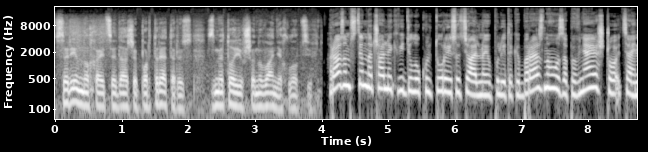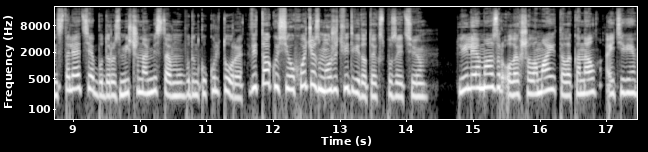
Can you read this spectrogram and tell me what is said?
все рівно, хай це навіть портрети з метою вшанування хлопців. Разом з тим, начальник відділу культури і соціальної політики Березного запевняє, що ця інсталяція буде розміщена в місцевому будинку культури. Відтак усі охочі зможуть відвідати експозицію. Лілія Мазур, Олег Шаламай, телеканал ITV.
